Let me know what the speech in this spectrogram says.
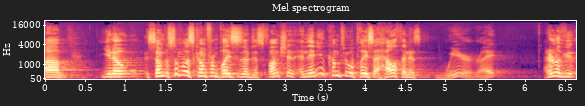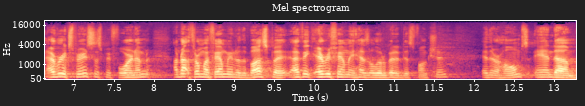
Um, you know, some, some of us come from places of dysfunction, and then you come to a place of health, and it's weird, right? I don't know if you've ever experienced this before, and I'm, I'm not throwing my family under the bus, but I think every family has a little bit of dysfunction in their homes. And um,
